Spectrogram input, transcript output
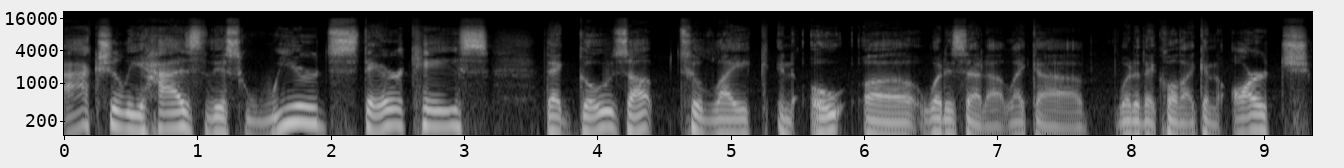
actually has this weird staircase that goes up to like an uh what is that uh, like a what do they call it? like an arch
